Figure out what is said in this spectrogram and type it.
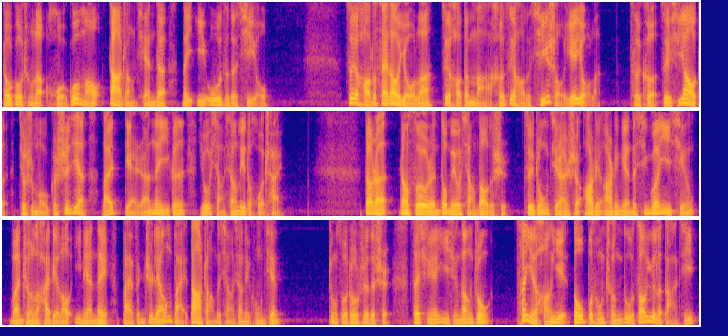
都构成了火锅毛大涨前的那一屋子的汽油。最好的赛道有了，最好的马和最好的骑手也有了。此刻最需要的就是某个事件来点燃那一根有想象力的火柴。当然，让所有人都没有想到的是，最终竟然是二零二零年的新冠疫情完成了海底捞一年内百分之两百大涨的想象力空间。众所周知的是，在去年疫情当中，餐饮行业都不同程度遭遇了打击，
